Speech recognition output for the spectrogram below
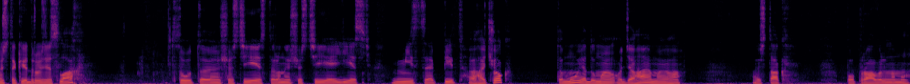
Ось такий, друзі, слаг. Тут е, що з тієї сторони, що з цієї є місце під гачок. Тому, я думаю, одягаємо його ось так по-правильному.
